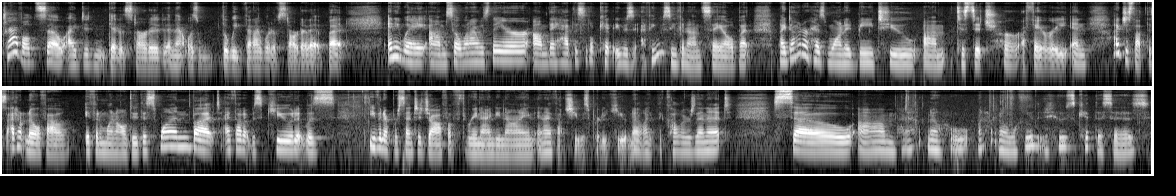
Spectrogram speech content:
traveled, so I didn't get it started, and that was the week that I would have started it. But anyway, um, so when I was there, um, they had this little kit. It was, I think, it was even on sale. But my daughter has wanted me to um, to stitch her a fairy, and I just thought this. I don't know if I'll, if and when I'll do this one, but I thought it was cute. It was even a percentage off of $3.99, and I thought she was pretty cute, and I like the colors in it. So um, I don't know who, I don't know who whose kit this is.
